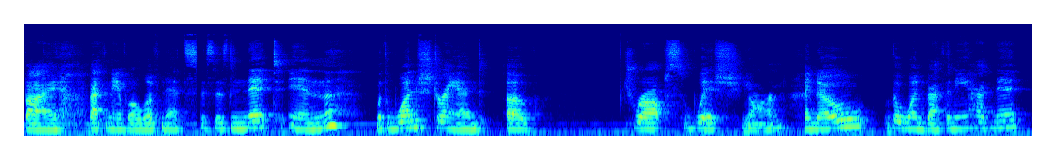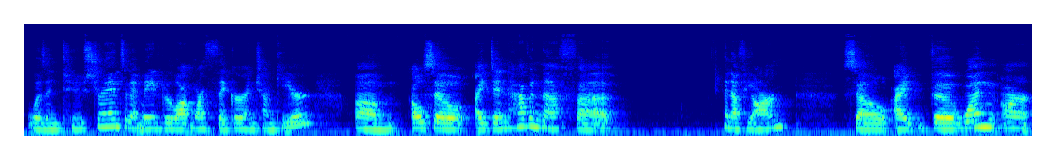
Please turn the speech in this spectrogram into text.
by Bethany of Well Loved Knits. This is knit in with one strand of Drops Wish yarn. I know the one Bethany had knit was in two strands and it made it a lot more thicker and chunkier. Um, also, I didn't have enough, uh, enough yarn. So I, the one arm,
